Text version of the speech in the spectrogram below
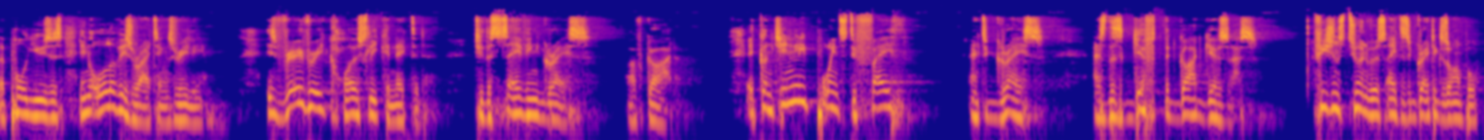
that Paul uses in all of his writings, really, is very, very closely connected to the saving grace of God. It continually points to faith and to grace as this gift that God gives us. Ephesians 2 and verse 8 is a great example.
